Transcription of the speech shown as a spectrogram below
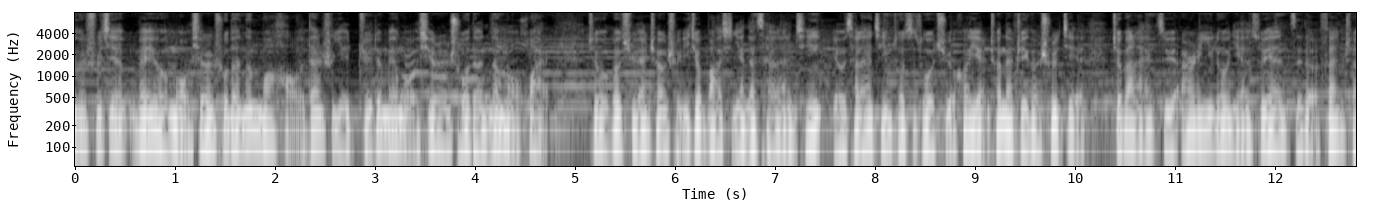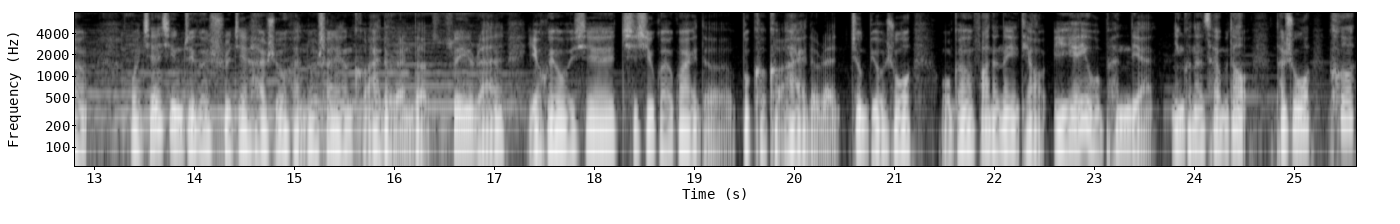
这个世界没有某些人说的那么好，但是也绝对没有某些人说的那么坏。这首歌曲原唱是一九八七年的蔡澜清，由蔡澜清作词作曲和演唱的《这个世界》，这版来自于二零一六年孙燕姿的翻唱。我坚信这个世界还是有很多善良可爱的人的，虽然也会有一些奇奇怪怪的不可可爱的人。就比如说我刚刚发的那一条，也有喷点，您可能猜不到。他说：“呵，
